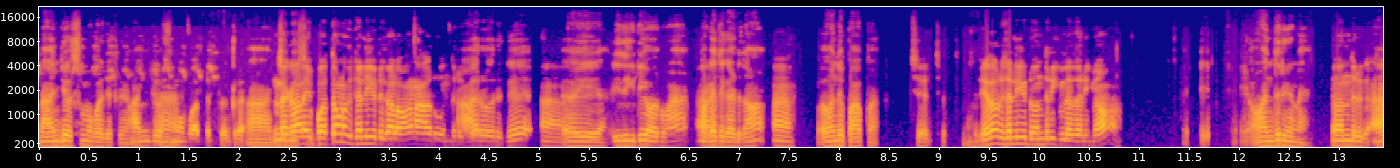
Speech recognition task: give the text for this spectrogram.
நான் அஞ்சு வருஷமா பார்த்துட்டு இருக்கேன். அஞ்சு வருஷமா பாத்துட்டு இருக்கிற. ஆ, இந்த காலை பார்த்தா உனக்கு ஜல்லிக்கட்டு காலை வாங்கின ஆர்வம் வந்துருக்கு ஆர்வம் இருக்கு. இதுகிட்டயும் வருவேன். பக்கத்து காடு தான். வந்து பார்ப்பேன் சரி சரி. ஏதோ ஒரு ஜல்லிக்கட்டு வந்திருக்கீங்களா இது வரைக்கும்? வந்திருக்கேண்ணே. வந்திருக்கு? ஆ?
